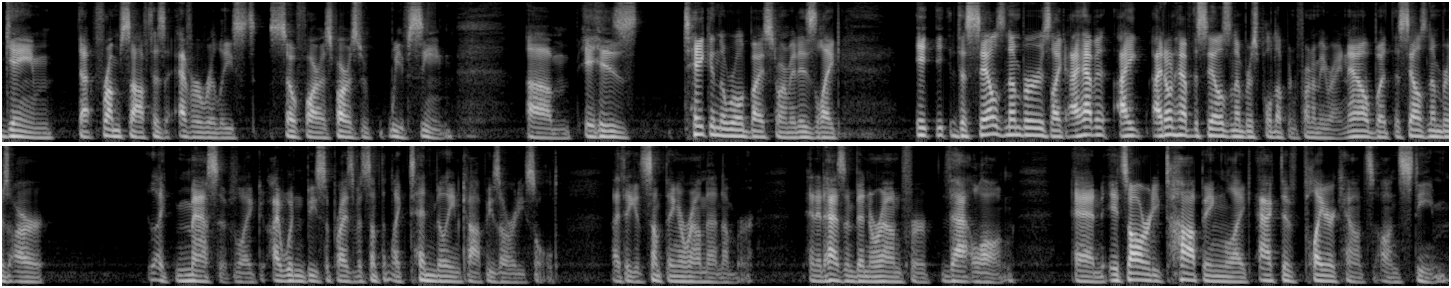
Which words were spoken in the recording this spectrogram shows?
game that FromSoft has ever released so far, as far as we've seen. Um, it has taken the world by storm. It is like it, it, the sales numbers. Like I haven't, I I don't have the sales numbers pulled up in front of me right now, but the sales numbers are like massive. Like I wouldn't be surprised if it's something like 10 million copies already sold. I think it's something around that number, and it hasn't been around for that long, and it's already topping like active player counts on Steam.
